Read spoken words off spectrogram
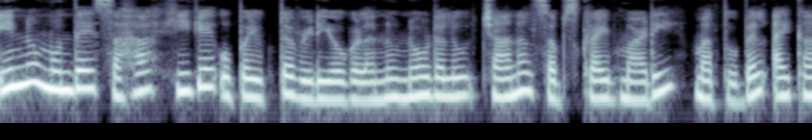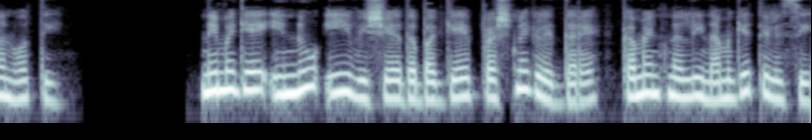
ಇನ್ನು ಮುಂದೆ ಸಹ ಹೀಗೆ ಉಪಯುಕ್ತ ವಿಡಿಯೋಗಳನ್ನು ನೋಡಲು ಚಾನಲ್ ಸಬ್ಸ್ಕ್ರೈಬ್ ಮಾಡಿ ಮತ್ತು ಬೆಲ್ ಐಕಾನ್ ಒತ್ತಿ. ನಿಮಗೆ ಇನ್ನೂ ಈ ವಿಷಯದ ಬಗ್ಗೆ ಪ್ರಶ್ನೆಗಳಿದ್ದರೆ ಕಮೆಂಟ್ನಲ್ಲಿ ನಮಗೆ ತಿಳಿಸಿ.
